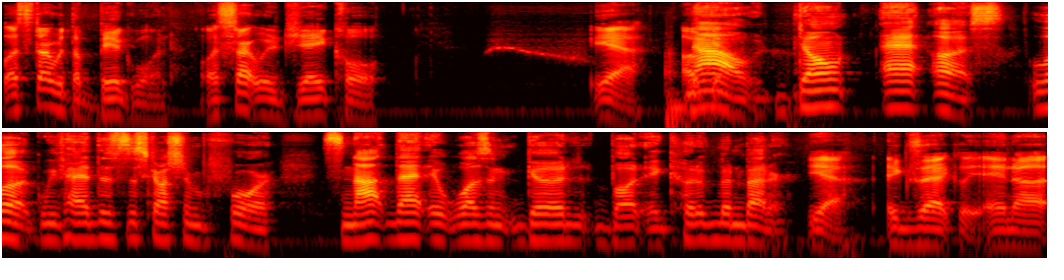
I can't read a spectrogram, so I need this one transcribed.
let's start with the big one. Let's start with J Cole. Yeah. okay. Now, don't at us. Look, we've had this discussion before. It's not that it wasn't good, but it could have been better. Yeah, exactly. And uh,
